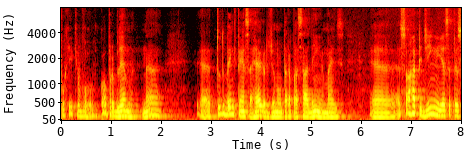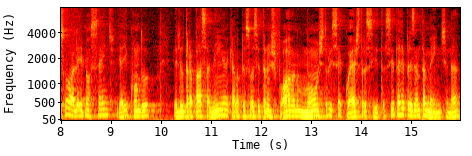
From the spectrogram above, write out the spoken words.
por que, que eu vou? Qual o problema? Né? É, tudo bem que tem essa regra de não ultrapassar a linha, mas é, é, só rapidinho e essa pessoa, olha, é inocente. E aí, quando ele ultrapassa a linha, aquela pessoa se transforma num monstro e sequestra Sita. Sita representa a mente, né?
